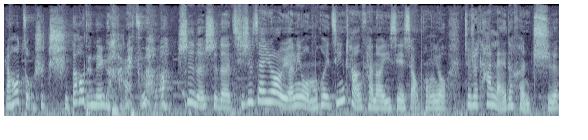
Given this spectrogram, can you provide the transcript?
然后总是迟到的那个孩子。是的，是的。其实，在幼儿园里，我们会经常看到一些小朋友，就是他来的很迟。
